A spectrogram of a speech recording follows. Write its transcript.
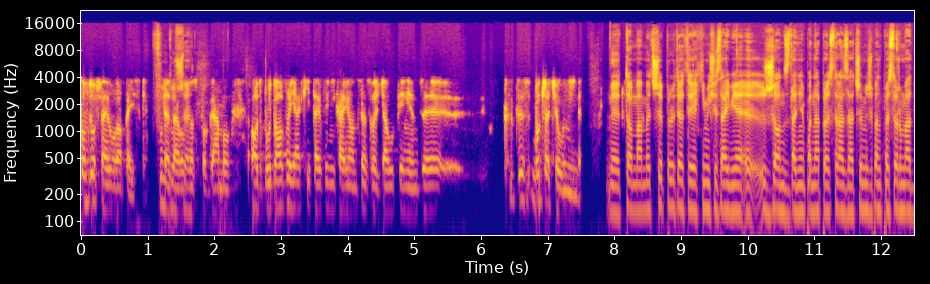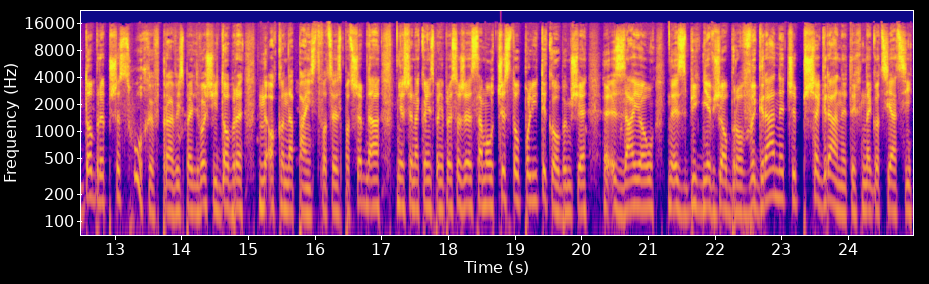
fundusze europejskie. Fundusze. Te zarówno z programu odbudowy, jak i te wynikające z rozdziału pieniędzy budżecie unijnym. e, to mamy trzy priorytety, jakimi się zajmie e, rząd, zdaniem pana profesora. Zobaczymy, że pan profesor ma dobre przesłuchy w Prawie i Sprawiedliwości i dobre oko na państwo, co jest potrzebne. A jeszcze na koniec, panie profesorze, samą czystą polityką bym się e, zajął. Zbigniew Ziobro, wygrany czy przegrany tych negocjacji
